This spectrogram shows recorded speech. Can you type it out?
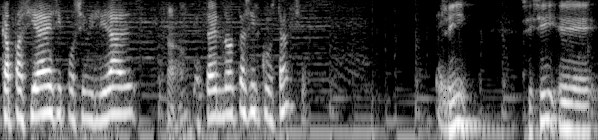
capacidades y posibilidades, que están en otras circunstancias. Sí, sí, sí. Eh,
